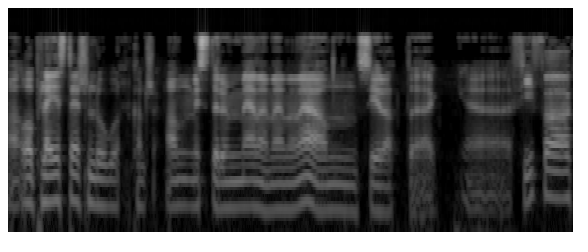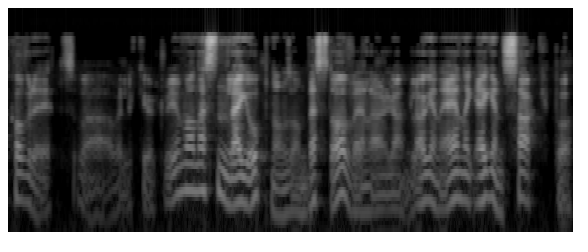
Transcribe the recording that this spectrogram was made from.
Ja. Og PlayStation-logoen, kanskje. han mister med meg, med meg, med. Han sier at uh, Fifa-coveret ditt var veldig kult. Vi må nesten legge opp noen sånn Best of en eller annen gang. Lage en egen sak på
